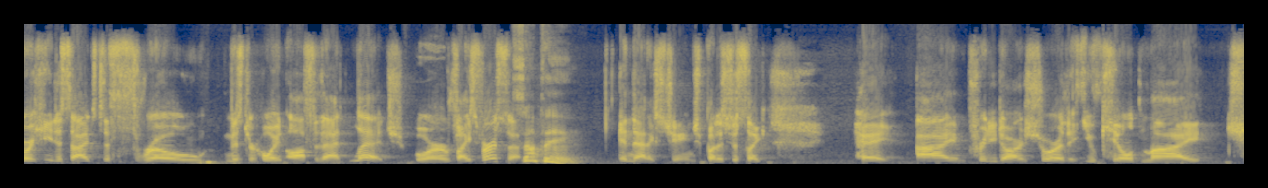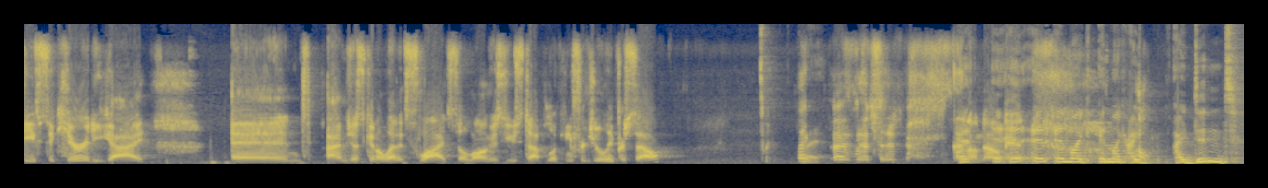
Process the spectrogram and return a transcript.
or he decides to throw Mr. Hoyt off of that ledge, or vice versa. something. in that exchange. But it's just like, hey, I am pretty darn sure that you killed my chief security guy, and I'm just going to let it slide so long as you stop looking for Julie Purcell. Like, Right. uh, that's, uh, I don't know, and, man. And, and, and like, and like, I, I didn't.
